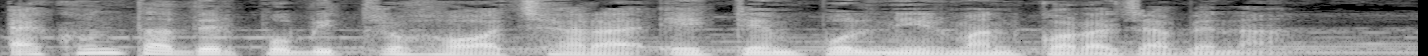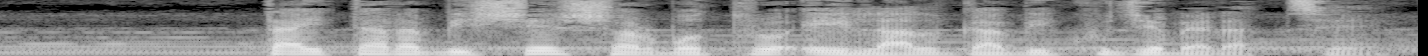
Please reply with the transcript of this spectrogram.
এখন তাদের পবিত্র হওয়া ছাড়া এই টেম্পল নির্মাণ করা যাবে না। তাই তারা বিশ্বের সর্বত্র এই লাল গাবি খুঁজে বেড়াচ্ছে।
